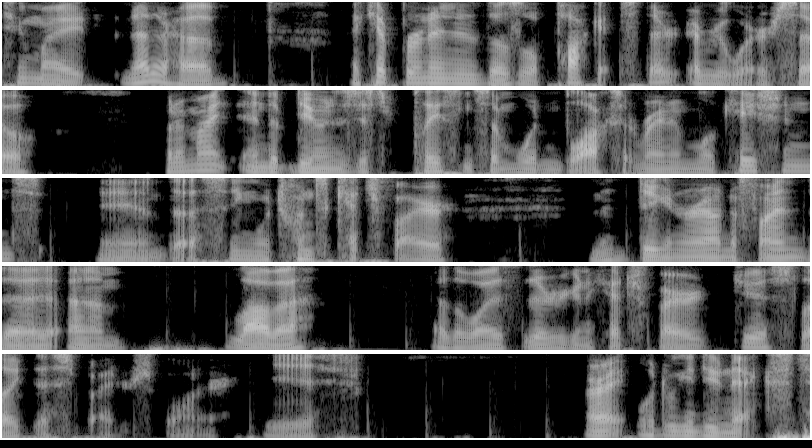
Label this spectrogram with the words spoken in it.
to my Nether hub, I kept running into those little pockets. They're everywhere. So what I might end up doing is just placing some wooden blocks at random locations and uh, seeing which ones catch fire, and then digging around to find the um, lava. Otherwise, they're going to catch fire just like the spider spawner. Yeah. Alright, what are we going to do next?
